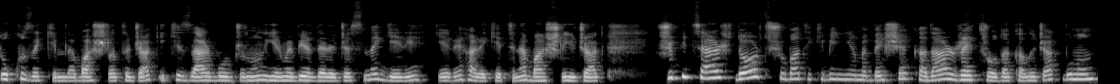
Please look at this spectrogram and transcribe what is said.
9 Ekim'de başlatacak. İkizler Burcu'nun 21 derecesinde geri geri hareketine başlayacak. Jüpiter 4 Şubat 2025'e kadar retroda kalacak. Bunun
